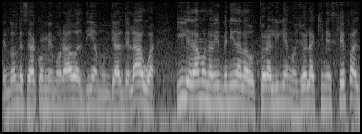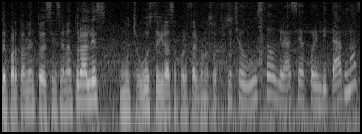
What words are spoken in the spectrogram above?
en donde se ha conmemorado el Día Mundial del Agua. Y le damos la bienvenida a la doctora Lilian Oyuela, quien es jefa del Departamento de Ciencias Naturales. Mucho gusto y gracias por estar con nosotros. Mucho gusto, gracias por invitarnos.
